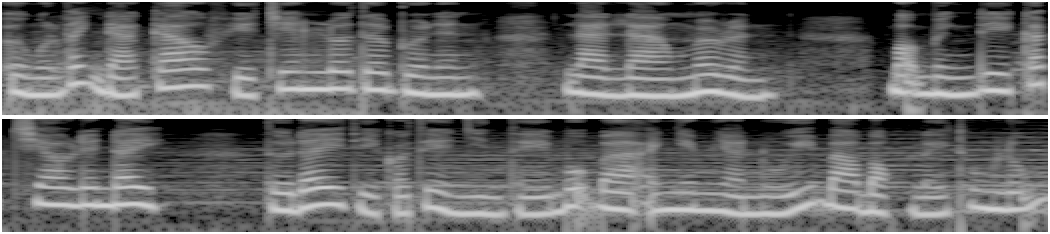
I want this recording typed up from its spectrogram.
Ở một vách đá cao phía trên Lutherbrunnen là làng Meren. Bọn mình đi cáp treo lên đây. Từ đây thì có thể nhìn thấy bộ ba anh em nhà núi bao bọc lấy thung lũng.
